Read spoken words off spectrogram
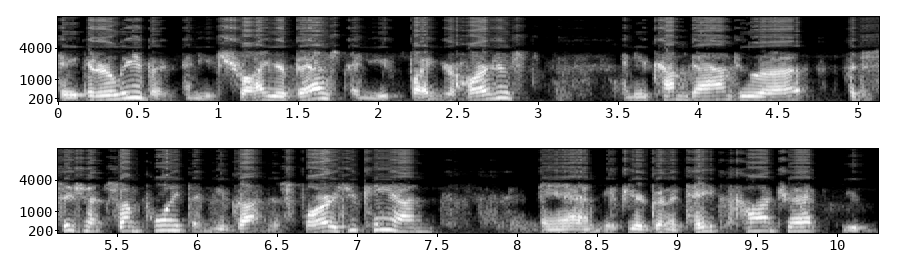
take it or leave it. And you try your best, and you fight your hardest, and you come down to a, a decision at some point that you've gotten as far as you can. And if you're going to take the contract, you,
